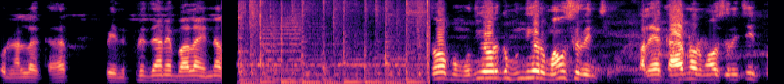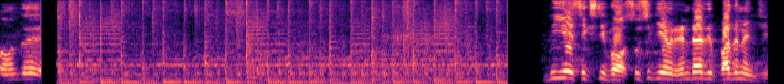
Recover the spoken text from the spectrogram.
ஒரு நல்ல கார் இப்போ இந்த இப்படித்தானே பாலம் என்ன? ஸோ இப்போ முதியோருக்கு முந்தைய ஒரு மவுஸ் இருந்துச்சு. பழைய கார்னு ஒரு மவுஸ் இருந்துச்சு இப்போ வந்து டிஏ சிக்ஸ்டி ஃபோர் சுசுகி ரெண்டாயிரத்தி பதினஞ்சு.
